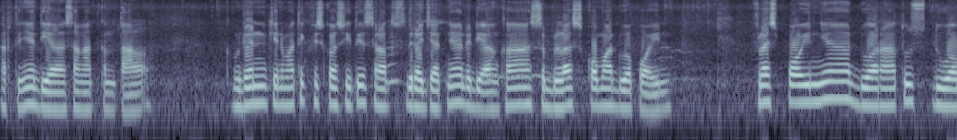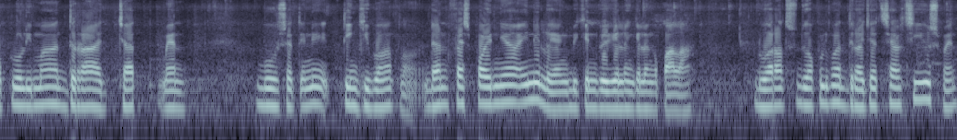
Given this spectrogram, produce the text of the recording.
artinya dia sangat kental. Kemudian kinematik viscosity 100 derajatnya ada di angka 11,2 poin. Flash pointnya 225 derajat men. Buset ini tinggi banget loh. Dan flash pointnya ini loh yang bikin gue geleng-geleng kepala 225 derajat celcius men.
